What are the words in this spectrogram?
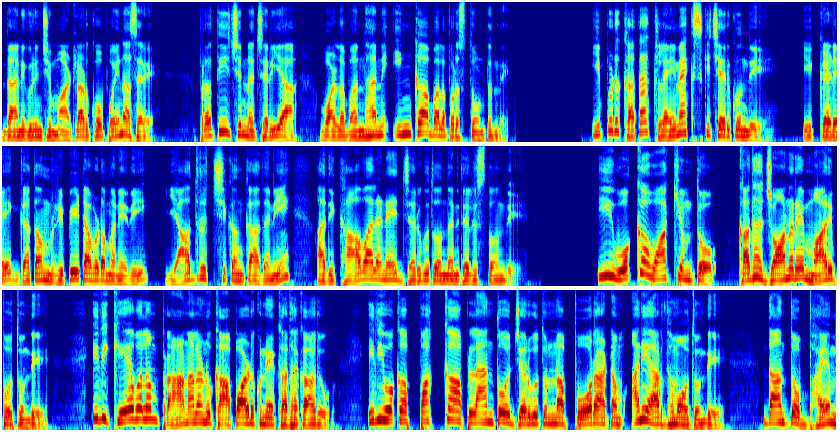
దాని గురించి మాట్లాడుకోపోయినా సరే ప్రతీ చిన్న చర్య వాళ్ళ బంధాన్ని ఇంకా బలపరుస్తూ ఉంటుంది. ఇప్పుడు కథ క్లైమాక్స్కి చేరుకుంది. ఇక్కడే గతం రిపీట్ అవ్వడమనేది యాదృచ్ఛికం కాదని అది కావాలనే జరుగుతోందని తెలుస్తోంది. ఈ ఒక్క వాక్యంతో కథ జానరే మారిపోతుంది. ఇది కేవలం ప్రాణాలను కాపాడుకునే కథ కాదు. ఇది ఒక పక్కా ప్లాన్తో జరుగుతున్న పోరాటం అని అర్థమవుతుంది. దాంతో భయం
